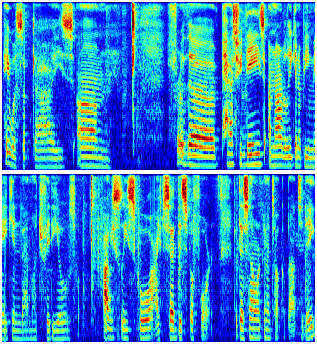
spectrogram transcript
Hey, what's up, guys? Um, for the past few days, I'm not really gonna be making that much videos. Obviously, school, I've said this before, but that's not what we're gonna talk about today.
